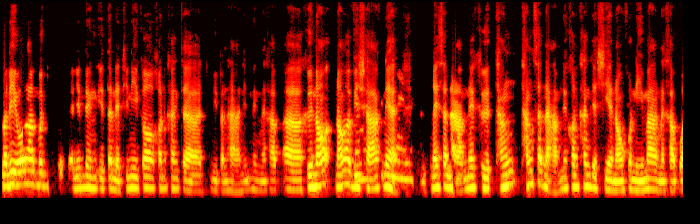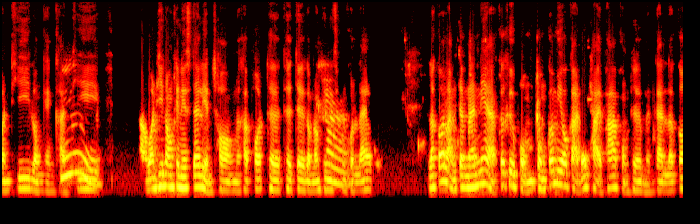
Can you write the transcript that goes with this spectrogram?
พอดีว่าเมื่อกี้ไปนิดนึงอินเทอร์เน็ตที่นี่ก็ค่อนข้างจะมีปัญหานิดนึงนะครับอ่าคือน้องน้องอภิชาร์กเนี่ย ในสนามเนี่ยคือทั้งทั้งสนามเนี่ยค่อนข้างจะเชียร์น้องคนนี้มากนะครับ วันที่ลงแข่งขันอืมที่อ่าวันที่น้องเทนนิสได้เหรียญทองนะครับเพราะเธอเธอเจอกับน้องเทนนิสค่ะเป็นคนแรก แล้วก็หลังจากนั้นเนี่ยก็คือผมผมก็มีโอกาสได้ถ่ายภาพของเธอเหมือนกัน แล้วก็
